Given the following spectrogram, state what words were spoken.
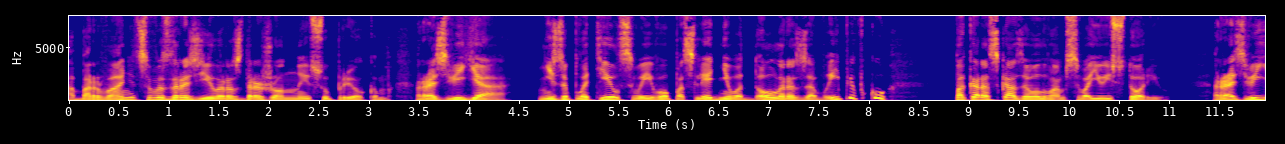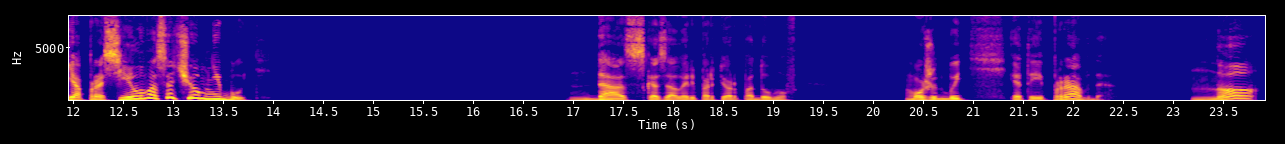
Оборванец возразил раздраженный с упреком. «Разве я не заплатил своего последнего доллара за выпивку, пока рассказывал вам свою историю? Разве я просил вас о чем-нибудь?» «Да», — сказал репортер, подумав, — может быть, это и правда, но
